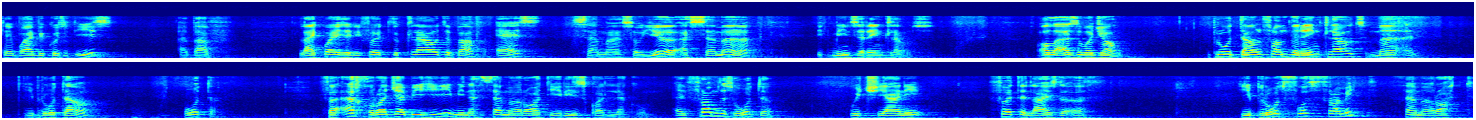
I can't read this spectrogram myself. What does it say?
Why? Because it is above. Likewise, they refer to the clouds above as sama. So here, as sama it means the rain clouds. Allah Azza wa Jal brought down from the rain clouds ma'an. He brought down water. فأخرج به من الثمرات رزقا لكم and from this water which yani fertilized the earth he brought forth from it ثمرات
